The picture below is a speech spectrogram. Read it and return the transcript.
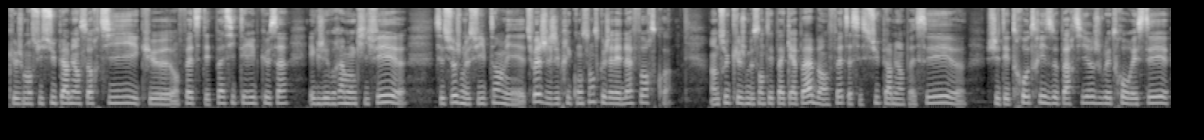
que je m'en suis super bien sortie et que en fait c'était pas si terrible que ça et que j'ai vraiment kiffé, euh, c'est sûr je me suis dit putain mais tu vois j'ai pris conscience que j'avais de la force quoi. Un truc que je me sentais pas capable, en fait ça s'est super bien passé. Euh, j'étais trop triste de partir, je voulais trop rester.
